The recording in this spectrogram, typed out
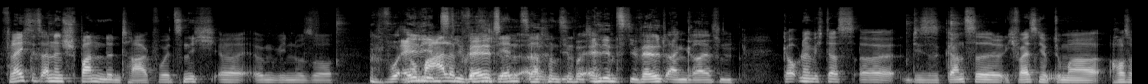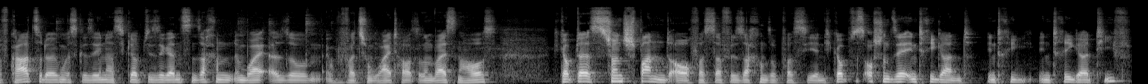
Vielleicht jetzt an einen spannenden Tag, wo jetzt nicht äh, irgendwie nur so. Wo Aliens normale die Welt, äh, Präsidentsachen die, sind. wo Aliens die Welt angreifen. Ich glaube nämlich, dass äh, dieses ganze, ich weiß nicht, ob du mal House of Cards oder irgendwas gesehen hast, ich glaube, diese ganzen Sachen im White, also falls schon White House, also im Weißen Haus, ich glaube, da ist schon spannend auch, was da für Sachen so passieren. Ich glaube, das ist auch schon sehr intrigant, intrig, intrigativ,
